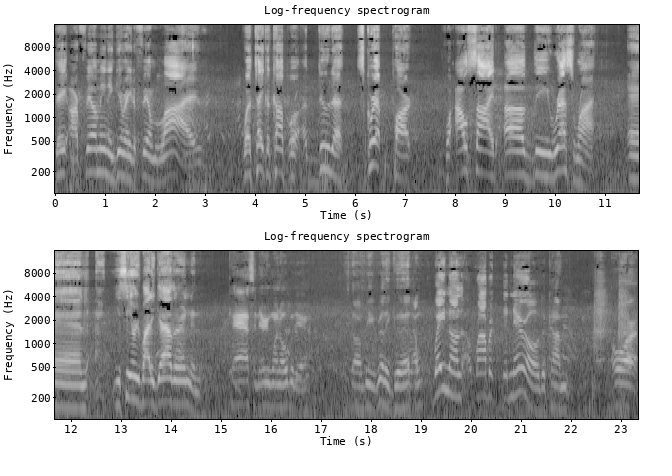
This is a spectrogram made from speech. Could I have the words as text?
they are filming and getting ready to film live. We'll take a couple, uh, do the script part for outside of the restaurant. And you see everybody gathering and cast and everyone over there going to be really good. I'm waiting on Robert De Niro to come, or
